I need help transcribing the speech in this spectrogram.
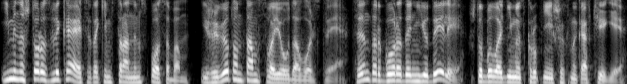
Именно что развлекается таким странным способом, и живет он там в свое удовольствие. Центр города Нью-Дели, что был одним из крупнейших на Ковчеге,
